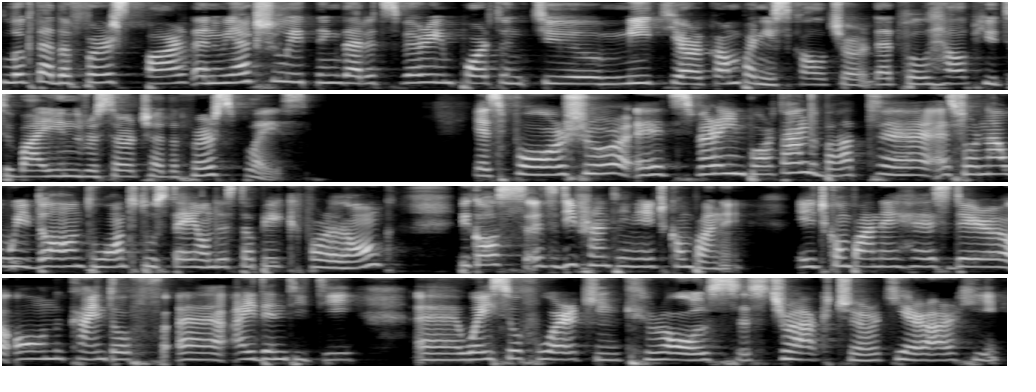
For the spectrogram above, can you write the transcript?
looked at the first part and we actually think that it's very important to meet your company's culture that will help you to buy in research at the first place. Yes, for sure, it's very important. But uh, as for now, we don't want to stay on this topic for long because it's different in each company. Each company has their own kind of uh, identity, uh, ways of working, roles, structure, hierarchy.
